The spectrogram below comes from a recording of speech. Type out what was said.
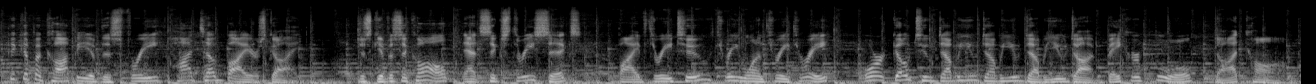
pick up a copy of this free Hot Tub Buyer's Guide. Just give us a call at 636 532 3133 or go to www.bakerpool.com.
